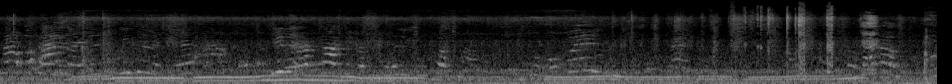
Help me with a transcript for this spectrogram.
এখন আবার এটা কই লাগা এটা আমি দিয়ে বানাইয়া- দিবো। এটা এটা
